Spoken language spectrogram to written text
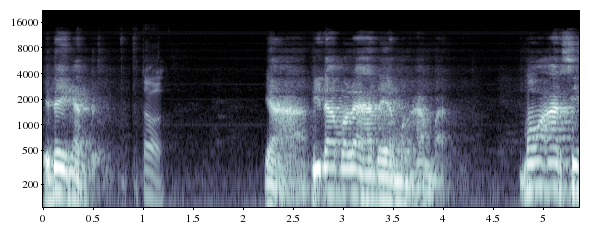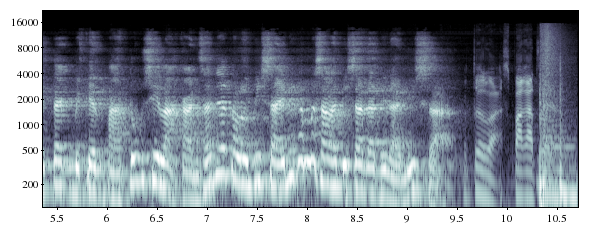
Itu ingat. Betul. Ya, tidak boleh ada yang menghambat. Mau arsitek bikin patung silahkan saja kalau bisa. Ini kan masalah bisa dan tidak bisa. Betul Pak, sepakat saya.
